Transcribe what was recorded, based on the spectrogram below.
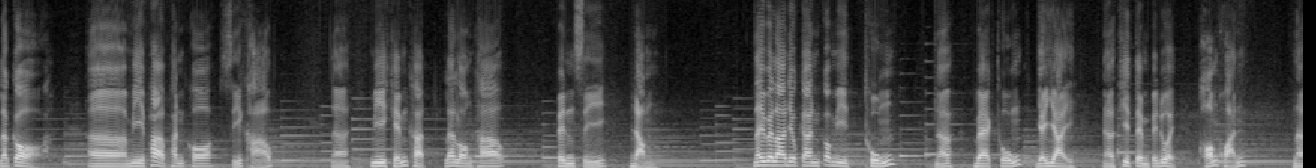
แล้วก็มีผ้าพันคอสีขาวนะมีเข็มขัด และรองเท้าเป็นสีดำในเวลาเดียวกันก็มีถุงนะแบกถุงใหญ่ๆนะที่เต็มไปด้วยของขวัญนะ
